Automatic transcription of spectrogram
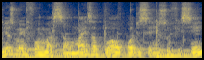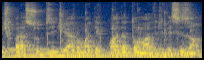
mesmo a informação mais atual pode ser insuficiente para subsidiar uma adequada tomada de decisão.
